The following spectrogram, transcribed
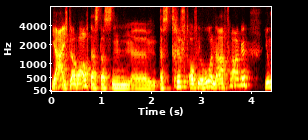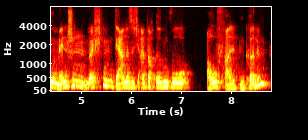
Ja, ich glaube auch, dass das ein, ähm, das trifft auf eine hohe Nachfrage. Junge Menschen möchten gerne sich einfach irgendwo aufhalten können,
